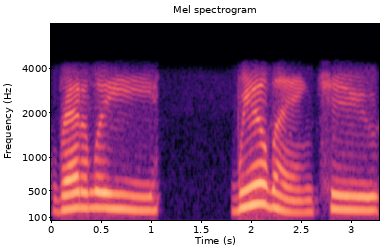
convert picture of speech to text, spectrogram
readily willing to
